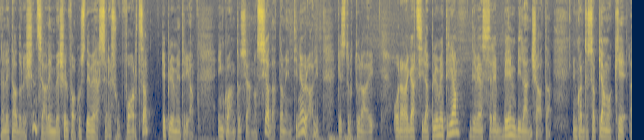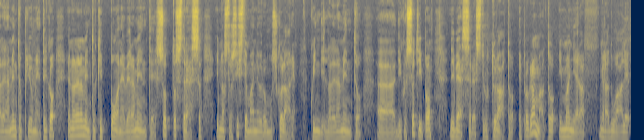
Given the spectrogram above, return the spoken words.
Nell'età adolescenziale invece il focus deve essere su forza e pliometria, in quanto si hanno sia adattamenti neurali che strutturali. Ora ragazzi, la pliometria deve essere ben bilanciata, in quanto sappiamo che l'allenamento pliometrico è un allenamento che pone veramente sotto stress il nostro sistema neuromuscolare. Quindi l'allenamento eh, di questo tipo deve essere strutturato e programmato in maniera graduale,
